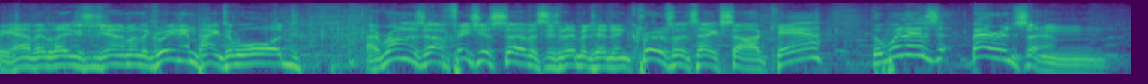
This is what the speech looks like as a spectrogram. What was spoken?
We have it, ladies and gentlemen, the Green Impact Award. Uh, runners up Fisher Services Limited and Chrysler Textile Care. The winners, Berendsen.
